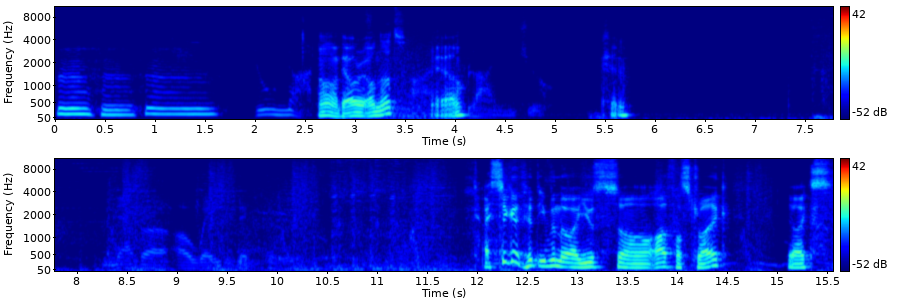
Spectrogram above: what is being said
Hmm, hmm, hmm. Do not Oh, they already on it? Yeah, okay. I still get hit even though I use uh, Alpha Strike. Yikes.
